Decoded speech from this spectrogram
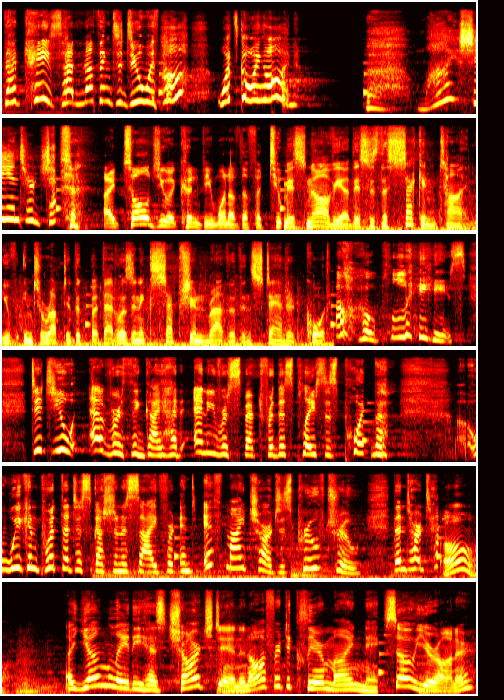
That case had nothing to do with. Huh? What's going on? Why is she interjecting? I told you it couldn't be one of the Fatu. Miss Navia, this is the second time you've interrupted the. But that was an exception rather than standard court. Oh, please. Did you ever think I had any respect for this place's point? The. Uh, we can put that discussion aside for. And if my charges prove true, then Tartan. Oh, a young lady has charged in and offered to clear my name. So, Your Honor,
